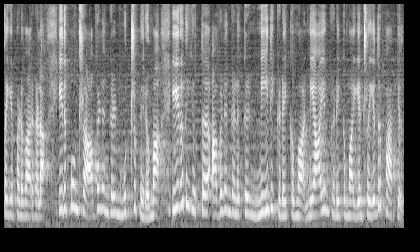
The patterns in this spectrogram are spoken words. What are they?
செய்யப்படுவார்களா? இது போன்ற அவலங்கள் முற்று பெறுமா இறுதியுத்த அவலங்களுக்கு நீதி கிடைக்குமா? நியாயம் கிடைக்குமா? என்ற எதிர்பார்ப்பில்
